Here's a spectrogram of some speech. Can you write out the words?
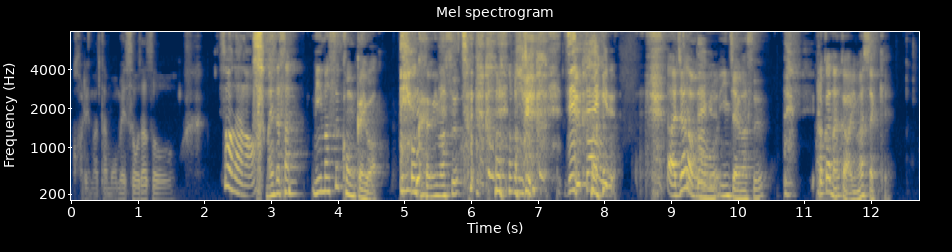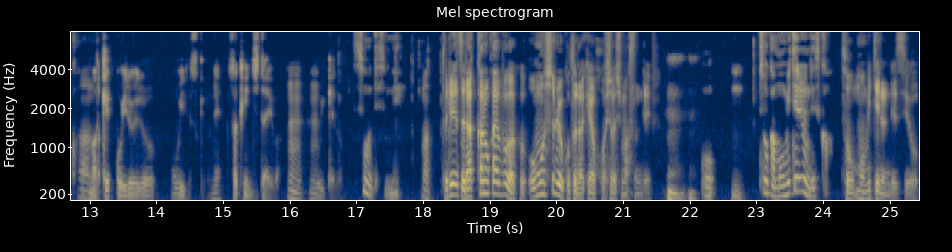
これまた揉めそうだぞ。そうなの？前田さん、見ます？今回は。今回は見ます？見る。絶対見る。あ、じゃあもういいんちゃいます？他なんかありましたっけ？まあ結構いろいろ多いですけどね。作品自体はうんうん。多いけど。そうですね。まあ、とりあえず、落下の解剖学、面白いことだけは保証しますんで。うん。そうか、もう見てるんですか？そう、もう見てるんですよ。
